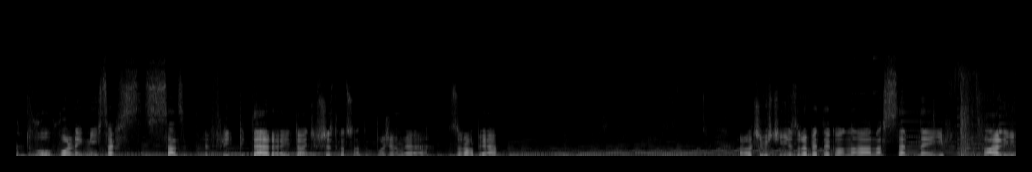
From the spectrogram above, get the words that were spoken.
dwóch wolnych miejscach wsadzę flipitery i to będzie wszystko, co na tym poziomie zrobię. Ale oczywiście nie zrobię tego na następnej fali,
